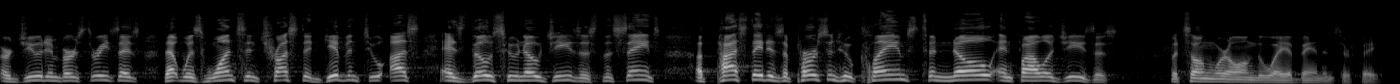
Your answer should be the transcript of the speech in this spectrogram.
or Jude in verse 3 says that was once entrusted, given to us as those who know Jesus, the saints. Apostate is a person who claims to know and follow Jesus, but somewhere along the way abandons their faith.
